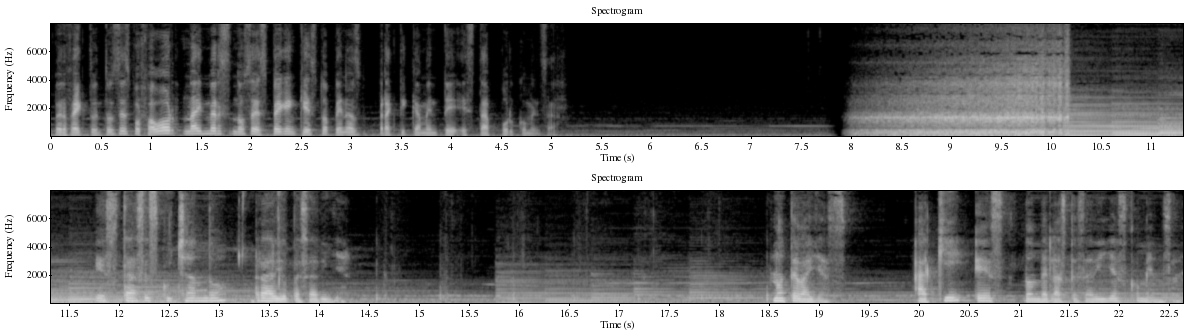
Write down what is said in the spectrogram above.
Perfecto, entonces por favor, Nightmares, no se despeguen que esto apenas prácticamente está por comenzar. Estás escuchando Radio Pesadilla. No te vayas. Aquí es donde las pesadillas comienzan.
